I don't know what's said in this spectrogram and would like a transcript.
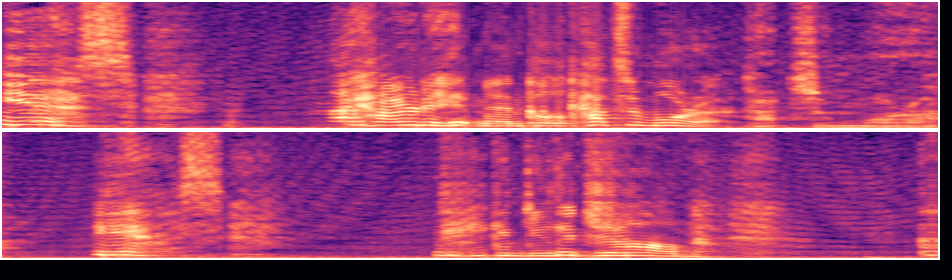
Yes. I hired a hitman called Katsumura. Katsumura? Yes. He can do the job.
